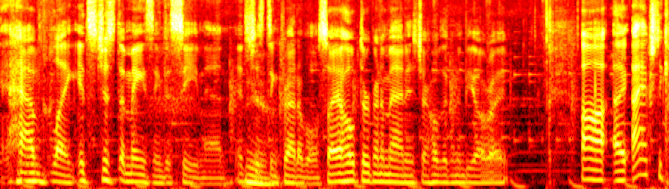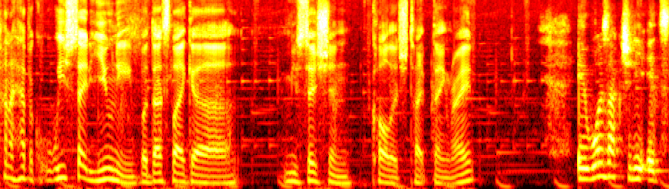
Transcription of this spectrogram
have like it's just amazing to see man. It's just incredible. So i hope they're gonna manage i hope they're gonna be all right uh, I, I actually kind of have a we said uni but that's like a musician college type thing right It was actually it's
